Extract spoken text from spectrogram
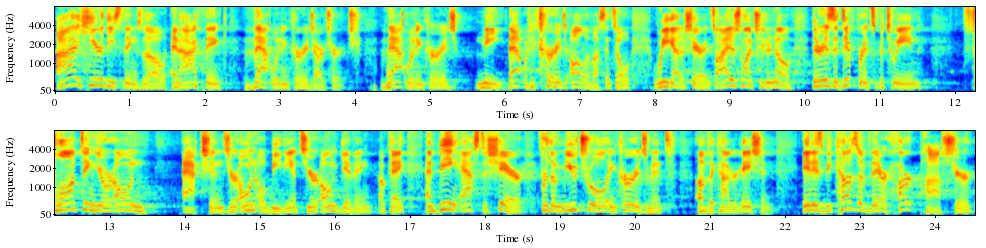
I hear these things though, and I think that would encourage our church. That would encourage me. That would encourage all of us. And so we got to share it. And so I just want you to know there is a difference between flaunting your own actions, your own obedience, your own giving, okay, and being asked to share for the mutual encouragement of the congregation. it is because of their heart posture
